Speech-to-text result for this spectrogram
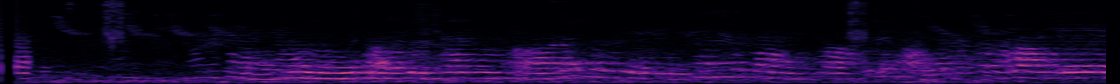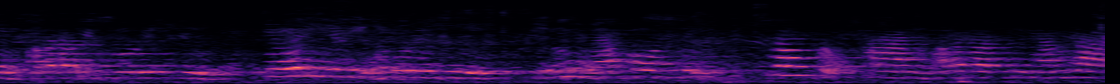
เป็นเอารับไปก่อนแรกกันไหมใครเป็นอะไรกันหากมีการสลับนำไปแลกเปลี่ยนกันได้รับไปก่อนหาวลาแต่ท่านี้ขอคุณท่านขอรัฐมนตรีท่านอาจารย์ขอผู้ฝ่ายกองเอขอบรมบุรีเจดีสิงห์บุรีสิงห์เหนือโพสิช่องสุพรรณขอบริน้ำลาย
